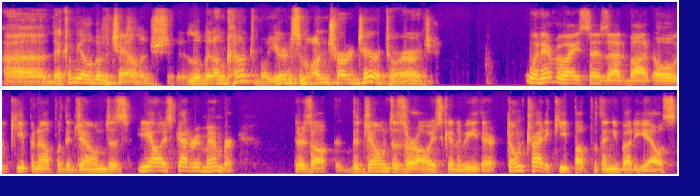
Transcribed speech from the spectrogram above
Uh, that can be a little bit of a challenge, a little bit uncomfortable. You're in some uncharted territory, aren't you? When everybody says that about oh keeping up with the Joneses, you always got to remember there's all the Joneses are always going to be there. Don't try to keep up with anybody else.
